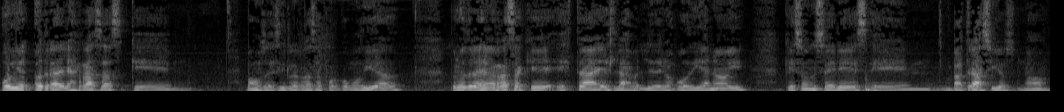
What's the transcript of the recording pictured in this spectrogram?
otra de las razas que, vamos a decirle razas por comodidad, pero otra de las razas que está es la de los bodianoi, que son seres eh, batracios, ¿no?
